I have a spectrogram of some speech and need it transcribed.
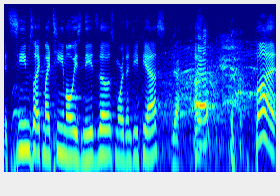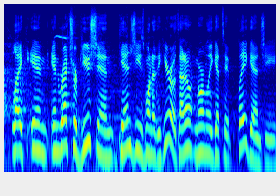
it seems like my team always needs those more than DPS. Yeah. Uh, But like in in Retribution, Genji is one of the heroes. I don't normally get to play Genji,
